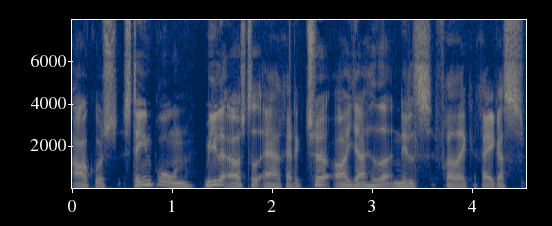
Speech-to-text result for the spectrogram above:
August Stenbroen, Mila Ørsted er redaktør, og jeg hedder Niels Frederik Rikkers.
